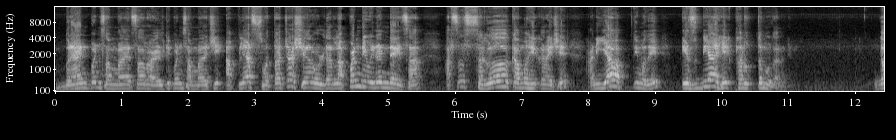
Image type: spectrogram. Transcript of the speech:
ब्रँड पण सांभाळायचा रॉयल्टी पण सांभाळायची आपल्या स्वतःच्या शेअर होल्डरला पण डिव्हिडंड द्यायचा. असं सगळं कामं हे करायचे आणि या बाबतीमध्ये एस बी आय हे एक फार उत्तम उदाहरण आहे. ग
